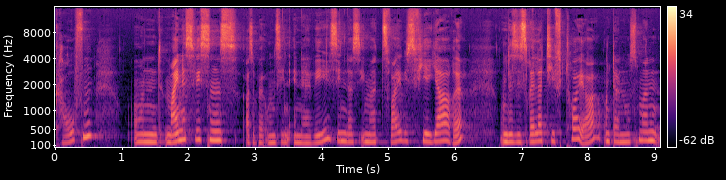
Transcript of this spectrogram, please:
kaufen und meines Wissens, also bei uns in NRW, sind das immer zwei bis vier Jahre. Und es ist relativ teuer und dann muss man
